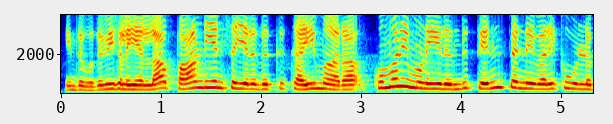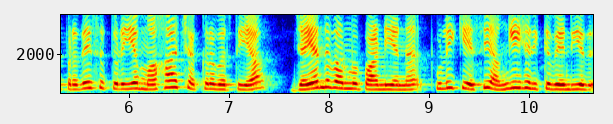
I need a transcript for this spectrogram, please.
இந்த உதவிகளையெல்லாம் பாண்டியன் செய்யறதுக்கு கைமாறா குமரி முனையிலிருந்து தென்பெண்ணை வரைக்கும் உள்ள பிரதேசத்துடைய மகா சக்கரவர்த்தியா ஜெயந்தவர்ம பாண்டியனை புலிகேசி அங்கீகரிக்க வேண்டியது.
